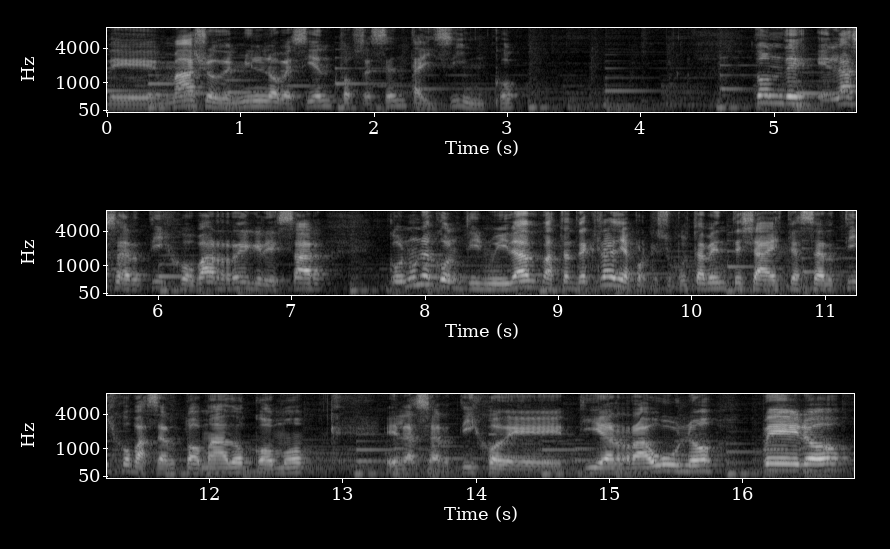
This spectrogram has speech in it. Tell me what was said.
de mayo de 1965, donde el acertijo va a regresar con una continuidad bastante extraña, porque supuestamente ya este acertijo va a ser tomado como el acertijo de Tierra 1, pero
